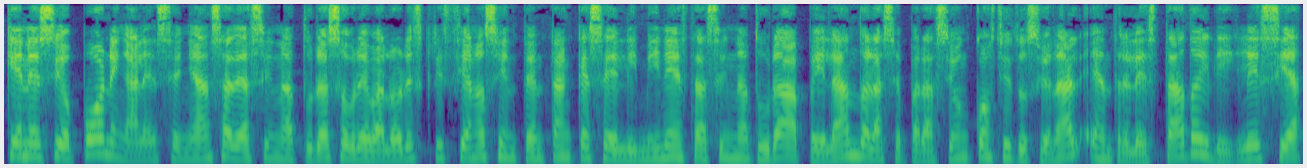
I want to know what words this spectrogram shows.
Quienes se oponen a la enseñanza de asignaturas sobre valores cristianos intentan que se elimine esta asignatura apelando a la separación constitucional entre el Estado y la Iglesia,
